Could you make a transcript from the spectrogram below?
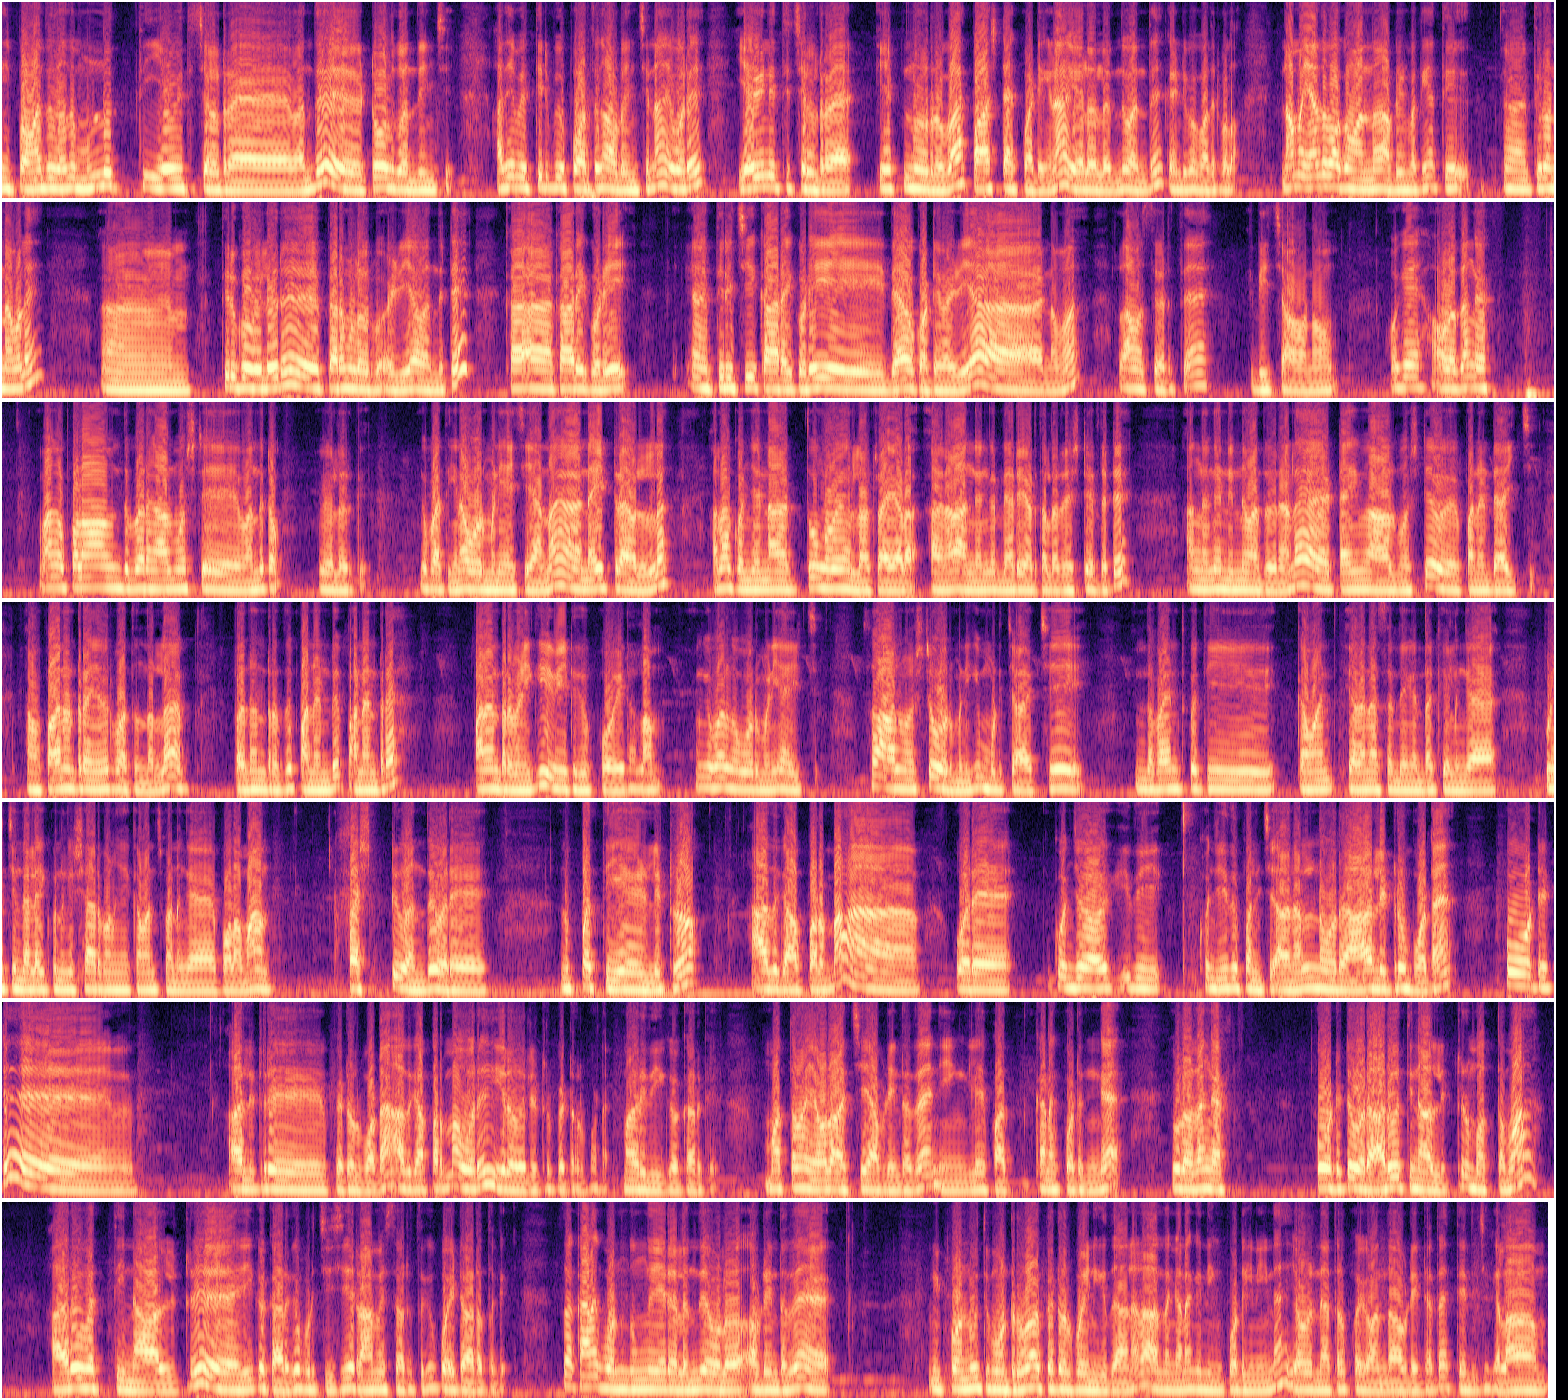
இப்போ வந்தது வந்து முந்நூற்றி எழுபத்தி சில்லற வந்து டோலுக்கு வந்துருந்துச்சு அதேமாதிரி திருப்பி போகிறதுக்கும் அவ்வளோ இருந்துச்சுன்னா ஒரு எழுநூற்றி சில்லற எட்நூறுரூபா ஃபாஸ்டேக் பார்த்தீங்கன்னா ஏலூர்லேருந்து வந்து கண்டிப்பாக பார்த்துட்டு போகலாம். நம்ம எந்த பக்கம் வந்தோம் அப்படின்னு பார்த்தீங்கன்னா தி திருவண்ணாமலை திருக்கோவிலூர் பெரம்பலூர் வழியாக வந்துட்டு கா காரைக்குடி திருச்சி காரைக்குடி தேவக்கோட்டை வழியாக நம்ம ராமஸ்வரத்தை ரீச் ஆகணும். ஓகே அவ்வளோதாங்க வாங்க போகலாம் இந்த பாருங்கள் ஆல்மோஸ்ட்டு வந்துட்டோம். வேலூருக்கு. இங்கே பார்த்தீங்கன்னா ஒரு மணி ஆயிடுச்சு ஆனால் நைட் ட்ராவலில் அதெல்லாம் கொஞ்சம் நான் தூங்கவே இல்லை ட்ரையாடாக அதனால் அங்கங்கே நிறைய இடத்துல ரெஸ்ட் எடுத்துகிட்டு அங்கங்கே நின்று வந்ததுனால டைம் ஆல்மோஸ்ட்டு பன்னெண்டு ஆயிடுச்சு. நம்ம பதினொன்றரை எதிர்பார்த்துருந்தோம்ல. பதினொன்றது பன்னெண்டு பன்னெண்டரை பன்னெண்டரை மணிக்கு வீட்டுக்கு போயிடலாம். இங்கே பாருங்கள் ஒரு மணி ஆயிடுச்சு. ஸோ ஆல்மோஸ்ட்டு ஒரு மணிக்கு முடிச்சாச்சு. இந்த பயணத்தை பற்றி கமெண்ட் எதனா சந்தேகம் இருந்தால் கேளுங்க. பிடிச்சிருந்தா லைக் பண்ணுங்கள் ஷேர் பண்ணுங்கள் கமெண்ட்ஸ் பண்ணுங்கள் போகலாமா ஃபஸ்ட்டு வந்து ஒரு முப்பத்தி ஏழு லிட்டரும் அதுக்கப்புறமா ஒரு கொஞ்சம் இது கொஞ்சம் இது பண்ணிச்சு. அதனால் நான் ஒரு ஆறு லிட்டரும் போட்டேன். போட்டுட்டு ஆறு லிட்ரு பெட்ரோல் போட்டேன். அதுக்கப்புறமா ஒரு இருபது லிட்ரு பெட்ரோல் போட்டேன். மாருதி ஈகோ காருக்கு மொத்தமாக எவ்வளோ ஆச்சு அப்படின்றத நீங்களே பார்த்து கணக்கு போட்டுக்குங்க. இவ்வளோதாங்க போட்டுட்டு ஒரு அறுபத்தி நாலு லிட்ரு மொத்தமாக அறுபத்தி நாலு லிட்ரு ஈகோ காருக்கு பிடிச்சிச்சு. ராமேஸ்வரத்துக்கு போயிட்டு வர்றதுக்கு. ஸோ கணக்கு போட்டுங்க உங்கள் ஏரியாலேருந்து எவ்வளோ அப்படின்றத இப்போ நூற்றி மூணு ரூபா பெட்ரோல் போய் நிற்குது அதனால் அந்த கணக்கு நீங்கள் போட்டுக்கினீங்கன்னா எவ்வளோ நேரத்தில் போய் வந்தோம் அப்படின்றத தெரிஞ்சுக்கலாம்.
